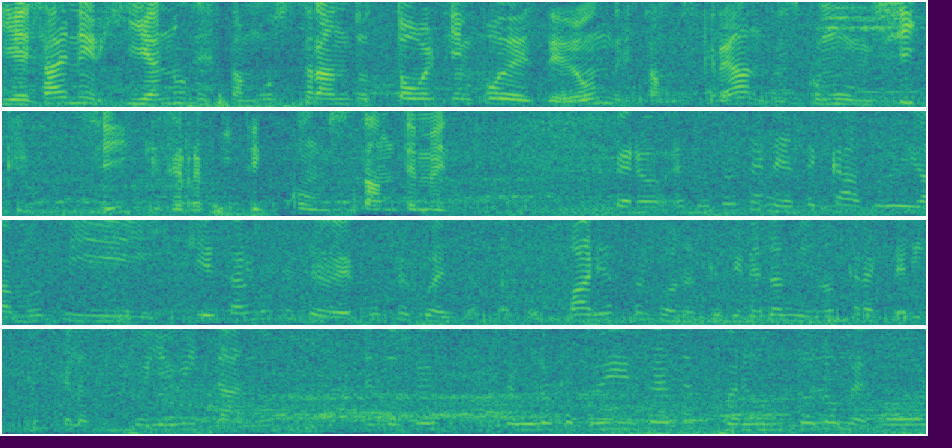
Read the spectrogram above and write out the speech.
y esa energía nos está mostrando todo el tiempo desde dónde estamos creando. Es como un ciclo, ¿sí? Que se repite constantemente. Pero entonces en ese caso, digamos, si, si es algo que se ve con frecuencia, o sea, son varias personas que tienen las mismas características que las estoy evitando, entonces, según lo que tú dices, de pronto lo mejor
